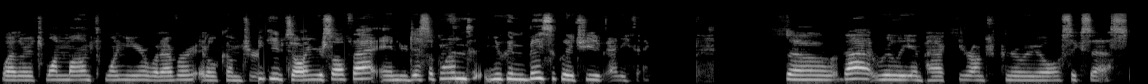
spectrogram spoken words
whether it's one month, one year, whatever, it'll come true. You keep telling yourself that, and you're disciplined, you can basically achieve anything. So that really impacts your entrepreneurial success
